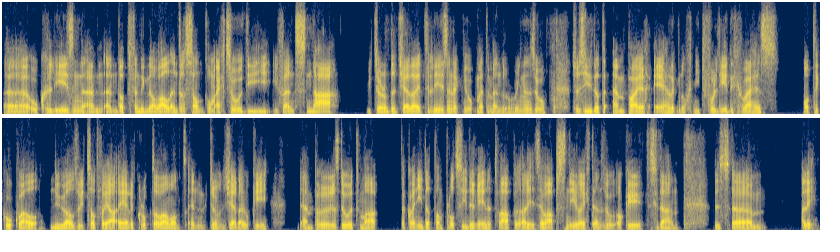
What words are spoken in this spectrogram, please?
eh, ook gelezen. En, en dat vind ik dan wel interessant, om echt zo die events na Return of the Jedi te lezen, like nu ook met The Mandalorian en zo. Zo zie je dat de Empire eigenlijk nog niet volledig weg is. Want ik ook wel nu wel zoiets had van ja, eigenlijk klopt dat wel, want in Return of the Jedi, oké, de Emperor is dood, maar dat kan niet dat dan plots iedereen het wapen, allee, zijn wapens neerlegt en zo, oké, het is gedaan. Dus, um, allee,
